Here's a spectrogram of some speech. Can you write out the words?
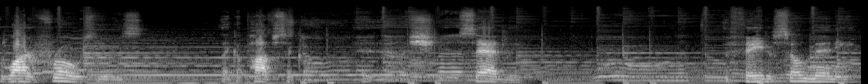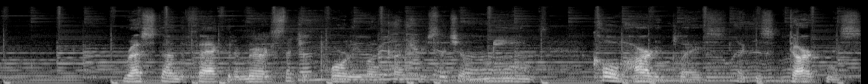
the water froze, he was like a popsicle. Uh, sadly, the fate of so many rests on the fact that America is such a poorly run country, such a mean, cold-hearted place. Like this darkness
